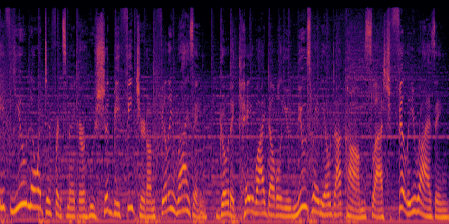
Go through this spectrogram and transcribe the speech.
If you know a difference maker who should be featured on Philly Rising, go to kywnewsradio.com slash Philly Rising.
